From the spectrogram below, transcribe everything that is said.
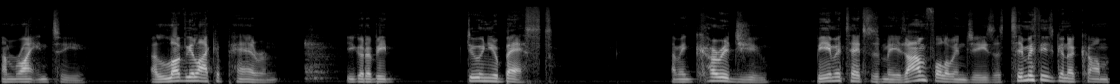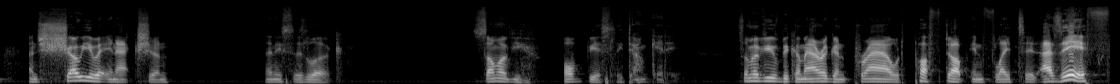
I'm writing to you. I love you like a parent. You've got to be doing your best. I encourage you. Be imitators of me as I'm following Jesus. Timothy's going to come and show you it in action And he says, Look, some of you obviously don't get it. Some of you have become arrogant, proud, puffed up, inflated, as if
